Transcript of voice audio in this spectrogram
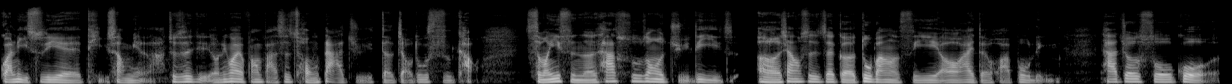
管理事业体上面啦，就是有另外一个方法是从大局的角度思考。什么意思呢？他书中的举例子，呃，像是这个杜邦的 CEO 爱德华布林，他就说过，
